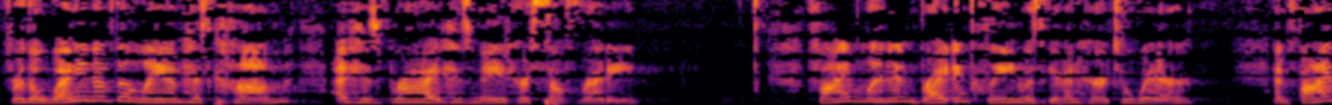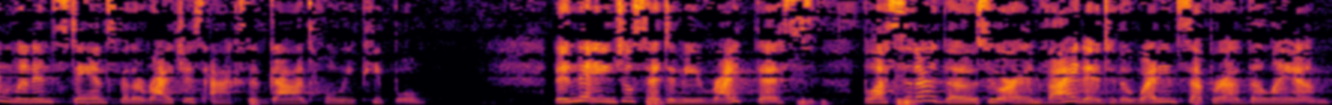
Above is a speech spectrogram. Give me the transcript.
for the wedding of the Lamb has come, and his bride has made herself ready. Fine linen, bright and clean, was given her to wear, and fine linen stands for the righteous acts of God's holy people. Then the angel said to me, Write this, Blessed are those who are invited to the wedding supper of the Lamb.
